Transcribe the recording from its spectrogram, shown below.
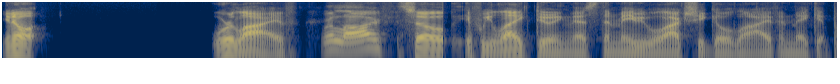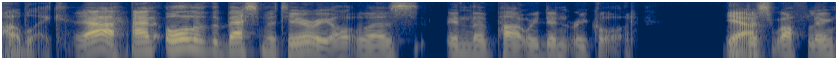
You know, we're live. We're live. So if we like doing this, then maybe we'll actually go live and make it public. Yeah. And all of the best material was in the part we didn't record. We're Yeah. Just waffling.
